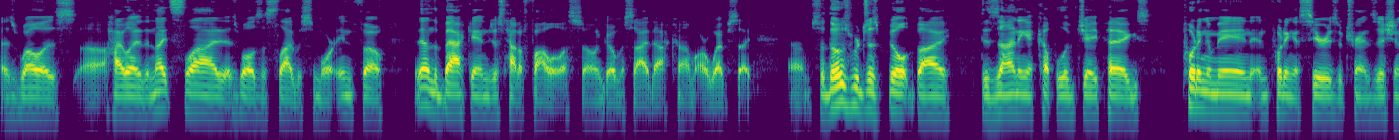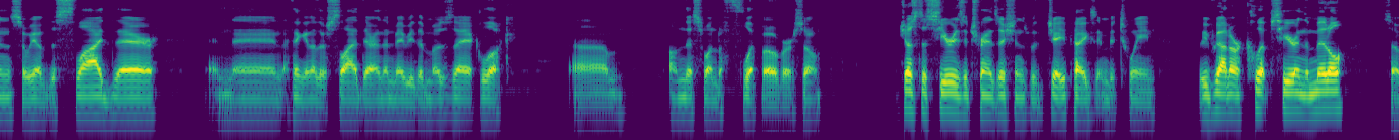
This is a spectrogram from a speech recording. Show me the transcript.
as well as uh, highlight of the night slide, as well as a slide with some more info. And then the back end, just how to follow us. So on gomessiah.com, our website. Um, so those were just built by designing a couple of JPEGs putting them in and putting a series of transitions. So we have the slide there, and then I think another slide there, and then maybe the mosaic look um, on this one to flip over. So just a series of transitions with JPEGs in between. We've got our clips here in the middle. So I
